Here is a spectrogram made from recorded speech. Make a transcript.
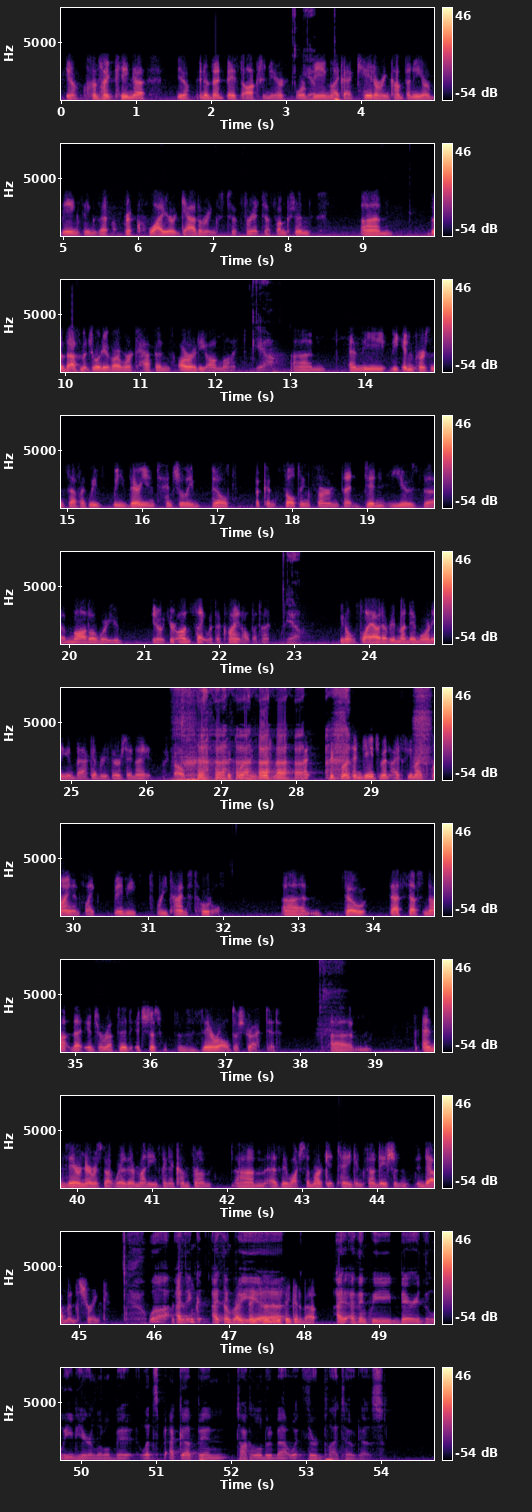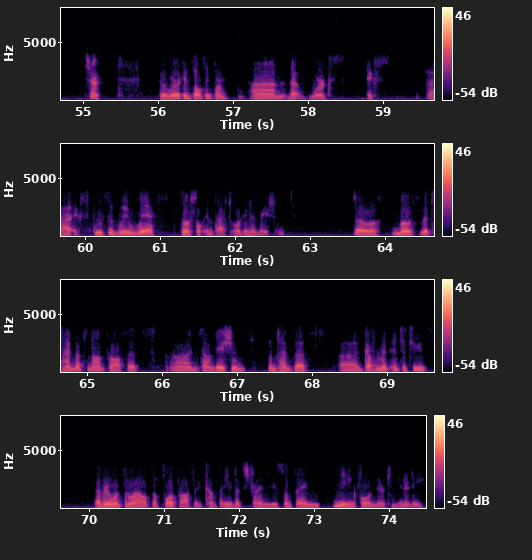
you know, unlike being a, you know, an event-based auctioneer or yep. being like a catering company or being things that require gatherings to for it to function. Um, the vast majority of our work happens already online. Yeah. Um, and the the in-person stuff, like we we very intentionally built a consulting firm that didn't use the model where you you know you're on site with the client all the time. Yeah. You don't fly out every Monday morning and back every Thursday night. Like, oh, six month engagement. six month engagement. I see my clients like maybe three times total. Um, so that stuff's not that interrupted. It's just they're all distracted, um, and they're nervous about where their money is going to come from um, as they watch the market tank and foundation endowments shrink. Well, I think I think right we uh, thinking about. I, I, think we buried the lead here a little bit. Let's back up and talk a little bit about what Third Plateau does. Sure. So we're a consulting firm um, that works ex, uh, exclusively with social impact organizations. So most of the time that's nonprofits uh, and foundations. Sometimes that's uh, government entities. Every once in a while, it's a for-profit company that's trying to do something meaningful in their community.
